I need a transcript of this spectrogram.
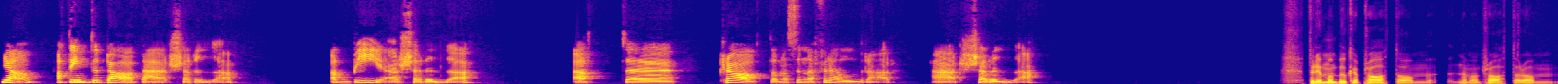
Ja, att inte döda är sharia. Att be är sharia. Att eh, prata med sina föräldrar är sharia. För det man brukar prata om när man pratar om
